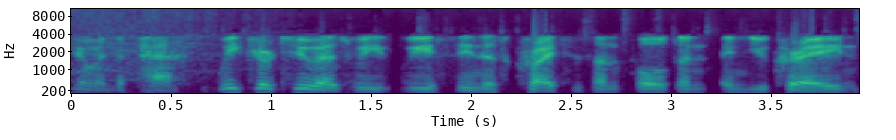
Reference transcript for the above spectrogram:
You know, in the past week or two, as we, we've seen this crisis unfold in, in Ukraine,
